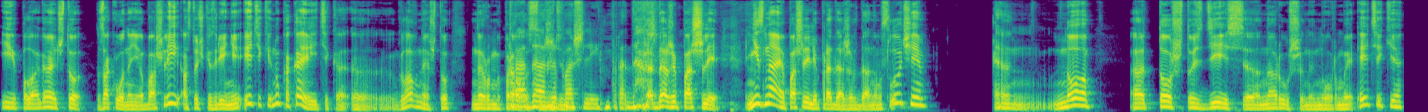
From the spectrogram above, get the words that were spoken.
и полагают, что закон они обошли, а с точки зрения этики, ну какая этика? Э, главное, что нормы права Продажи соблюдены. пошли. Продажи. продажи пошли. Не знаю, пошли ли продажи в данном случае, э, но э, то, что здесь нарушены нормы этики,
